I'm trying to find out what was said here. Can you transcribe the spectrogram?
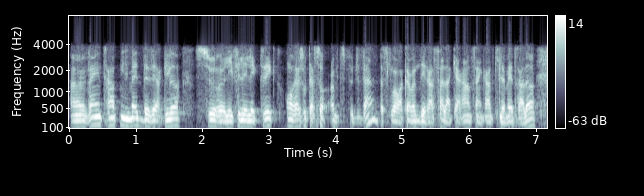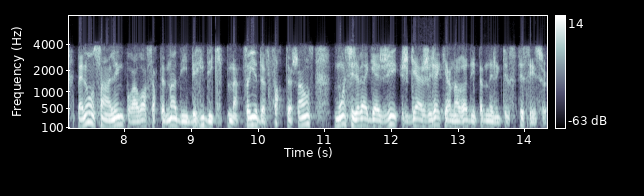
un 20-30 mm de verglas sur euh, les fils électriques, on rajoute à ça un petit peu de vent, parce qu'il va y avoir quand même des rafales à 40-50 km à l'heure, ben là, on s'enligne pour avoir certainement des bris d'équipement. Ça, il y a de fortes chances. Moi, si j'avais à gager, je gagerais qu'il y en aura des pannes d'électricité, c'est sûr.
